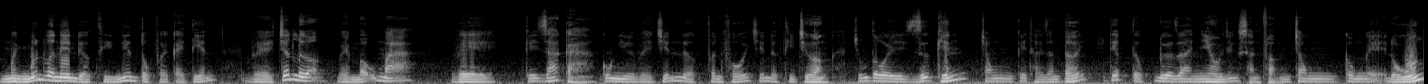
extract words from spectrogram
Mình muốn vươn lên được thì liên tục phải cải tiến về chất lượng, về mẫu mã, về cái giá cả cũng như về chiến lược phân phối, chiến lược thị trường. Chúng tôi dự kiến trong cái thời gian tới tiếp tục đưa ra nhiều những sản phẩm trong công nghệ đồ uống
